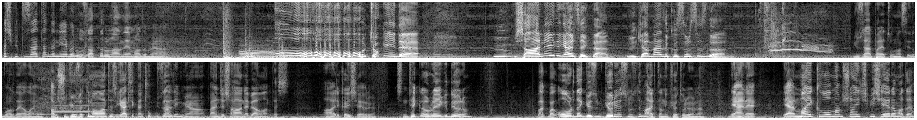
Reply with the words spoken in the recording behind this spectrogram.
Maç bitti zaten de niye böyle uzattılar onu anlayamadım ya. Oo, çok iyiydi. Şahaneydi gerçekten. Mükemmeldi, kusursuzdu. Güzel palet olmasıydı bu arada yalan yok. Abi şu gözetim avantajı gerçekten çok güzel değil mi ya? Bence şahane bir avantaj. Harika işe yarıyor. Şimdi tekrar oraya gidiyorum. Bak bak orada gözüm görüyorsunuz değil mi haritanın kötülüğünü? Yani yani Michael olmam şu an hiçbir işe yaramadı.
